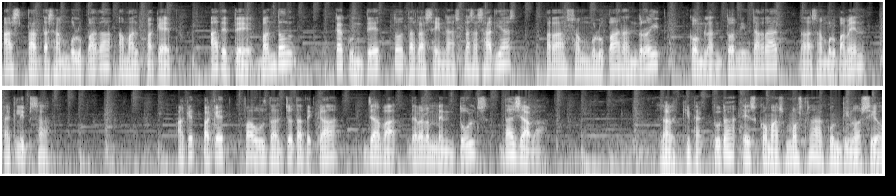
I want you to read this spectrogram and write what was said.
ha estat desenvolupada amb el paquet ADT Bundle que conté totes les eines necessàries per a desenvolupar en Android com l'entorn integrat de desenvolupament Eclipse. Aquest paquet fa ús del JDK Java Development Tools de Java. L'arquitectura és com es mostra a continuació.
